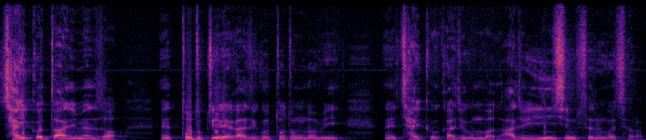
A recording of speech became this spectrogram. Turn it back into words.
자기 것도 아니면서 도둑질 해가지고 도둑놈이 자기 것 가지고 뭐 아주 인심 쓰는 것처럼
